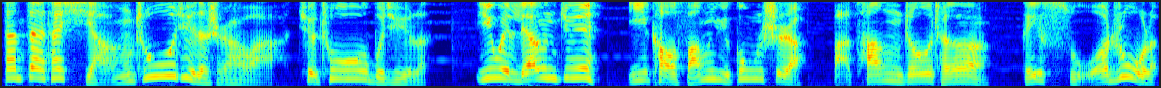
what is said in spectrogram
但在他想出去的时候啊，却出不去了，因为梁军依靠防御工事，把沧州城给锁住了。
